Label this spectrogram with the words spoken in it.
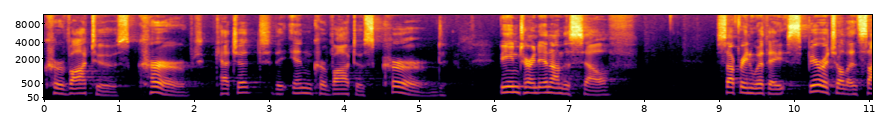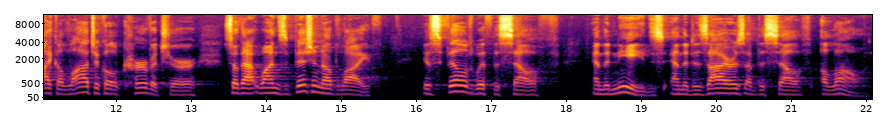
Curvatus, curved. Catch it? The incurvatus, curved. being turned in on the self, suffering with a spiritual and psychological curvature so that one's vision of life is filled with the self and the needs and the desires of the self alone.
